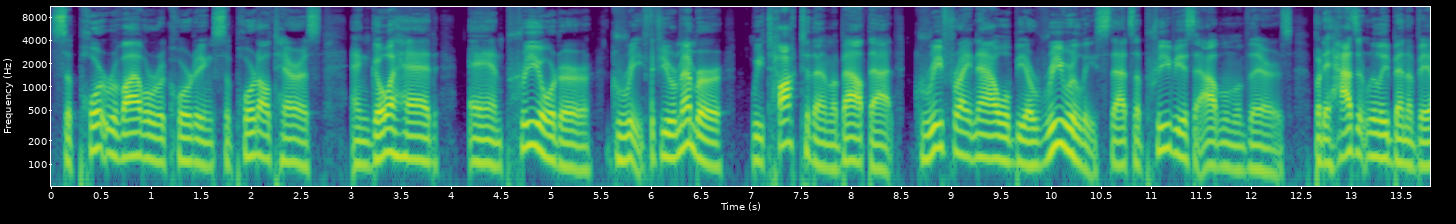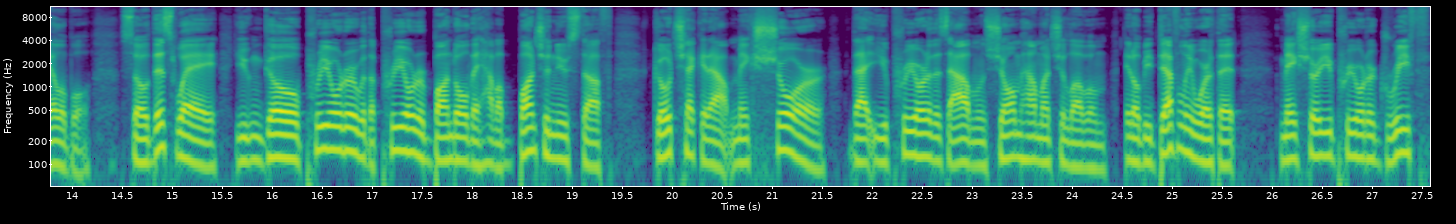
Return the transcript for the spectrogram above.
support Revival Recording, support Alteris, and go ahead and pre order Grief. If you remember, we talked to them about that. Grief right now will be a re release. That's a previous album of theirs, but it hasn't really been available. So this way, you can go pre order with a pre order bundle. They have a bunch of new stuff. Go check it out. Make sure that you pre order this album. Show them how much you love them. It'll be definitely worth it. Make sure you pre order Grief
